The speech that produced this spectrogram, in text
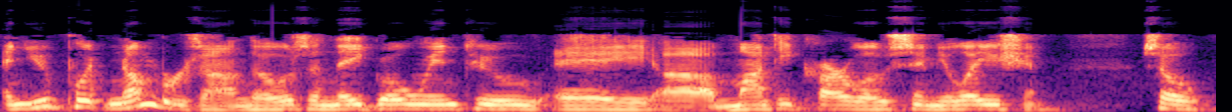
and you put numbers on those, and they go into a uh, Monte Carlo simulation. So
